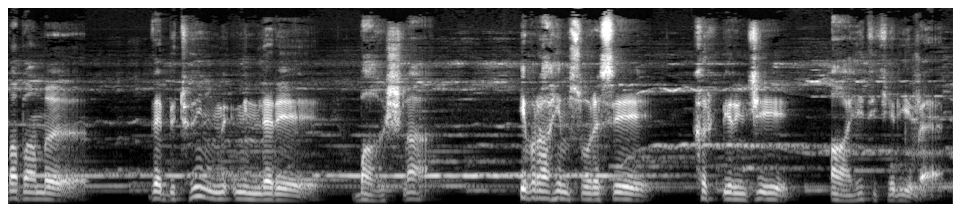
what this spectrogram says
babamı ve bütün müminleri bağışla. İbrahim Suresi 41. ayet-i kerime.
